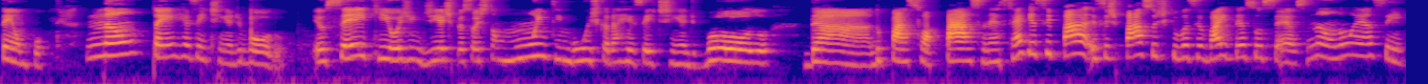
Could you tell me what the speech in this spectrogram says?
tempo. Não tem receitinha de bolo. Eu sei que hoje em dia as pessoas estão muito em busca da receitinha de bolo, da, do passo a passo, né? Segue esse, esses passos que você vai ter sucesso. Não, não é assim.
